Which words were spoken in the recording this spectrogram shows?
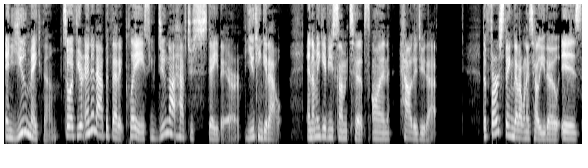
and you make them. So if you're in an apathetic place, you do not have to stay there. You can get out. And I'm going to give you some tips on how to do that. The first thing that I want to tell you though is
